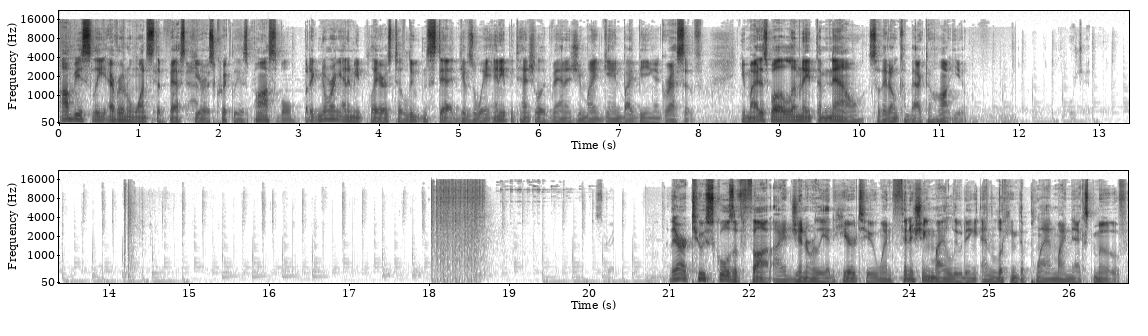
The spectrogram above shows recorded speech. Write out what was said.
Obviously, everyone wants the best gear as quickly as possible, but ignoring enemy players to loot instead gives away any potential advantage you might gain by being aggressive. You might as well eliminate them now so they don't come back to haunt you. There are two schools of thought I generally adhere to when finishing my looting and looking to plan my next move.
